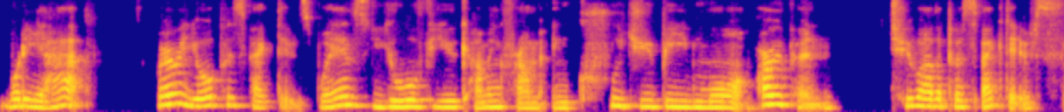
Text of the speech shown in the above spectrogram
what do you have? Where are your perspectives? Where's your view coming from? And could you be more open to other perspectives?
